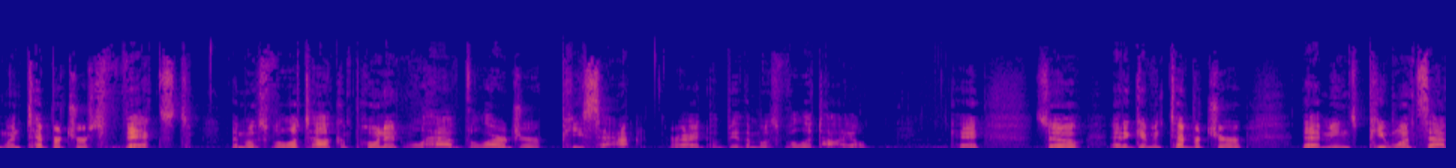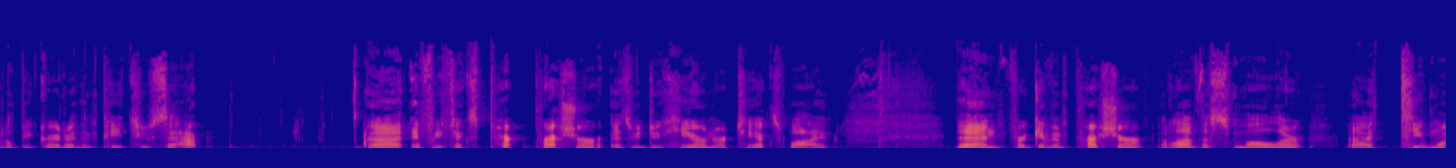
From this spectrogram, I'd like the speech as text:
when temperature is fixed, the most volatile component will have the larger PSAT. Right, it'll be the most volatile. Okay, so at a given temperature, that means P1 sat will be greater than P2 sat. Uh, if we fix pre- pressure, as we do here in our TXY, then for given pressure, it'll have the smaller uh, T1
